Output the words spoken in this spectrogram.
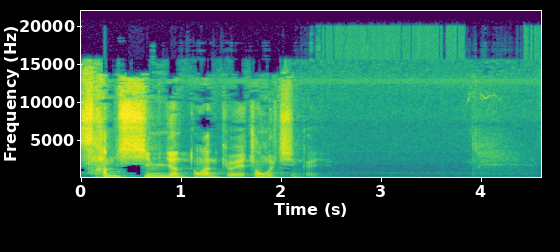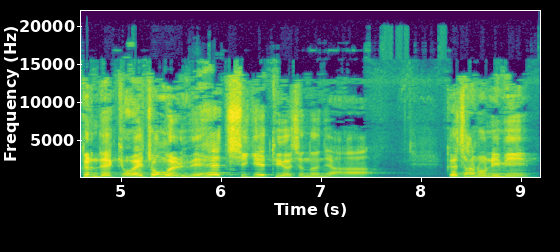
30년 동안 교회 종을 친 거예요. 그런데 교회 종을 왜 치게 되어졌느냐? 그 장로님이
